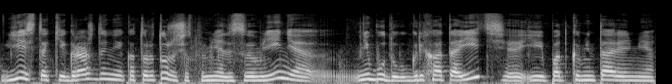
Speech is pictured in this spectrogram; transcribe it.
есть такие граждане, которые тоже сейчас поменяли свое мнение. Не буду греха таить. И под комментариями...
